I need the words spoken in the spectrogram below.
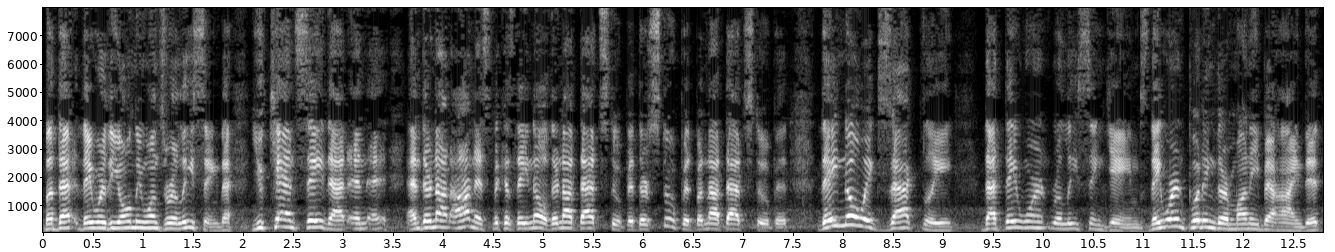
But that they were the only ones releasing that. You can't say that and and they're not honest because they know they're not that stupid. They're stupid but not that stupid. They know exactly that they weren't releasing games. They weren't putting their money behind it.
